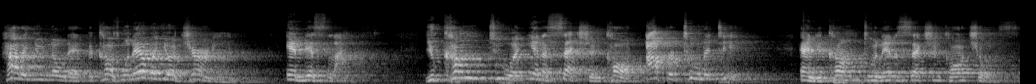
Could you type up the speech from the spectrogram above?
How do you know that? Because whenever you're journeying in this life, you come to an intersection called opportunity and you come to an intersection called choice.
